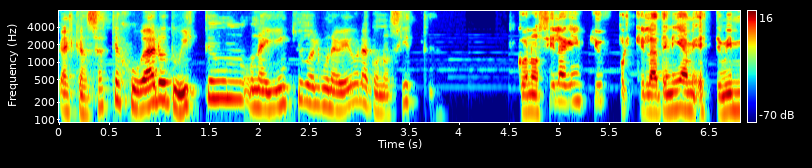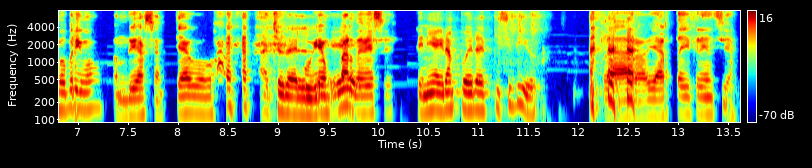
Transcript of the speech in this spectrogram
alcanzaste a jugar o tuviste una GameCube alguna vez o la conociste conocí la GameCube porque la tenía este mismo primo cuando iba a Santiago. Ah, jugué un par de eh, veces. Tenía gran poder adquisitivo. Claro, había harta diferencia.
